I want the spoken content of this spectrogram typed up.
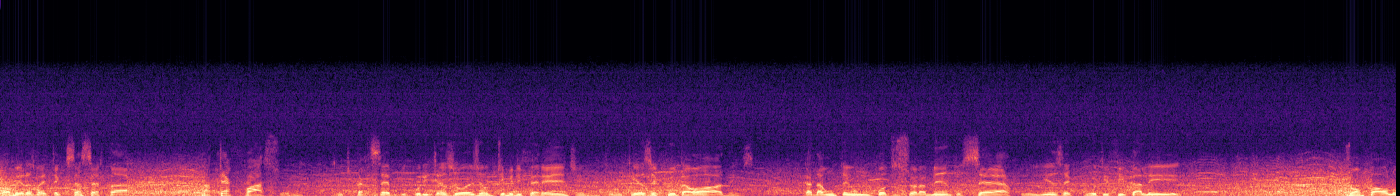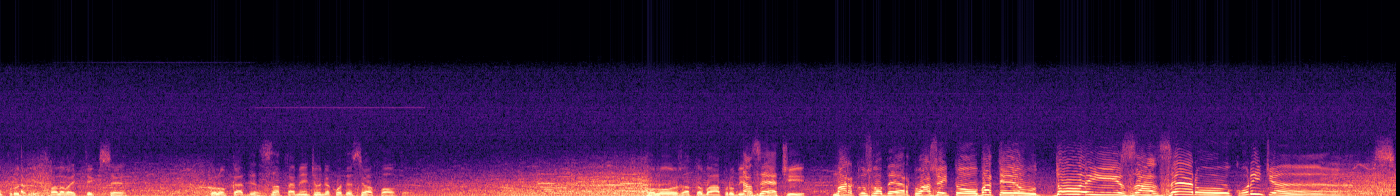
Palmeiras vai ter que se acertar. Até fácil, né? A gente percebe que o Corinthians hoje é um time diferente, um time que executa ordens. Cada um tem um posicionamento certo e executa e fica ali. João Paulo pro A bola vai ter que ser colocada exatamente onde aconteceu a falta. Rolou Jatobá pro Gazete. Marcos Roberto ajeitou, bateu. 2 a 0 Corinthians.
